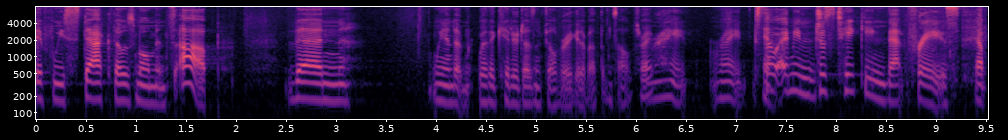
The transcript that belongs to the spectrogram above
if we stack those moments up, then we end up with a kid who doesn't feel very good about themselves, right? Right, right. So, yeah. I mean, just taking that phrase, yep.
